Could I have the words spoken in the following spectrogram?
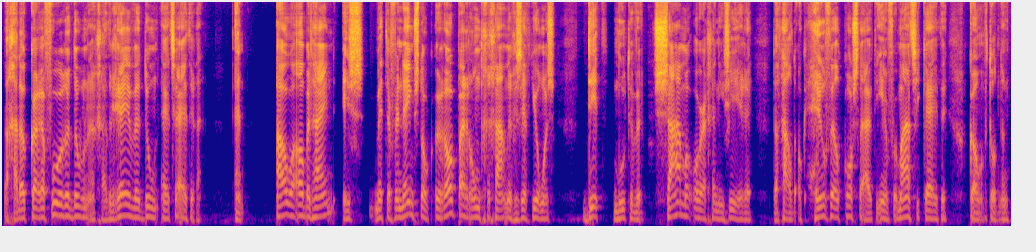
dan gaat ook Carrefour het doen en gaat Rewe doen, et cetera. En oude Albert Heijn is met de verneemstok Europa rondgegaan en gezegd, jongens, dit moeten we samen organiseren. Dat haalt ook heel veel kosten uit die informatieketen. Komen we tot een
